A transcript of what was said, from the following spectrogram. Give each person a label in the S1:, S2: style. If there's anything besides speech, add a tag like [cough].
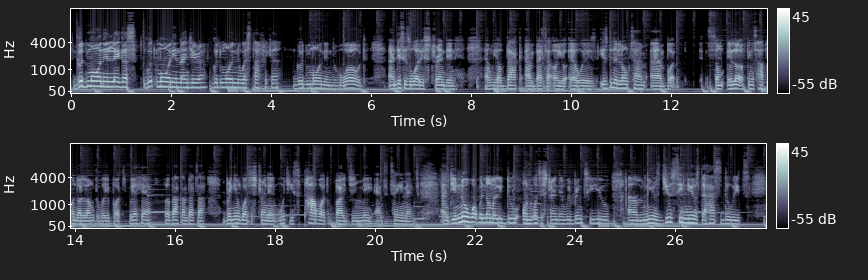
S1: Good morning, Lagos. Good morning, Nigeria. Good morning, West Africa. Good morning, the world. And this is what is trending. And we are back and better on your airways. It's been a long time, um, but some a lot of things happened along the way. But we are here. We're back and better, bringing what is trending, which is powered by Jimmy Entertainment. And you know what we normally do on what is trending? We bring to you um, news, juicy news that has to do with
